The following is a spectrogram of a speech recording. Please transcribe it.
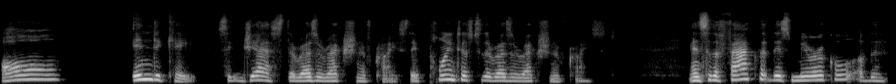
all indicate, suggest the resurrection of Christ. They point us to the resurrection of Christ. And so the fact that this miracle of the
